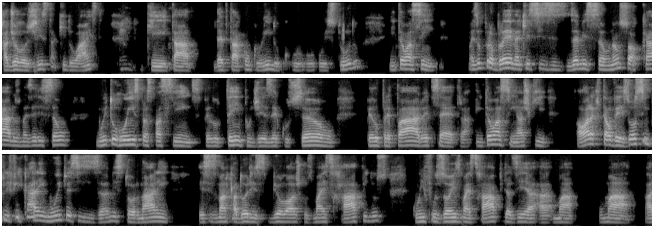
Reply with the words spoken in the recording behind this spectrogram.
radiologista aqui do Einstein, que tá, deve estar tá concluindo o, o, o estudo. Então, assim, mas o problema é que esses exames são não só caros, mas eles são muito ruins para os pacientes, pelo tempo de execução, pelo preparo, etc. Então, assim, acho que a hora que talvez ou simplificarem muito esses exames, tornarem esses marcadores biológicos mais rápidos, com infusões mais rápidas e a, a, uma, uma, a,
